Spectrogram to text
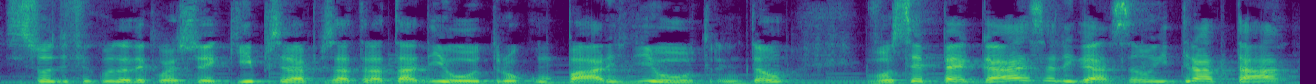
Se sua dificuldade é com a sua equipe, você vai precisar tratar de outra, ou com pares de outra. Então, você pegar essa ligação e tratar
